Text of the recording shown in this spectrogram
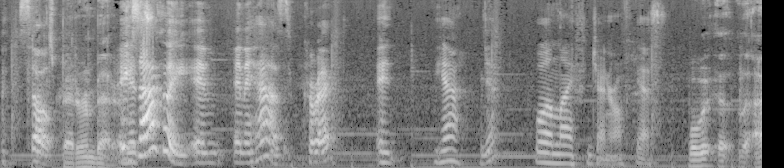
so It's better and better. exactly and and it has correct It, yeah. yeah Well, in life in general, yes. Well, uh, I,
